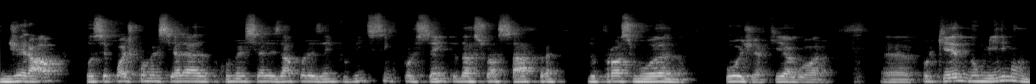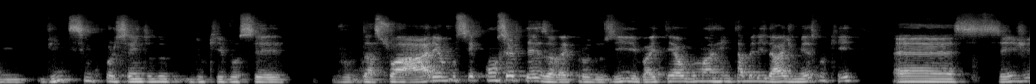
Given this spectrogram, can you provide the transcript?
em geral, você pode comercializar, comercializar, por exemplo, 25% da sua safra do próximo ano, hoje, aqui agora. É, porque, no mínimo, 25% do, do que você, da sua área, você com certeza vai produzir, vai ter alguma rentabilidade, mesmo que é, seja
